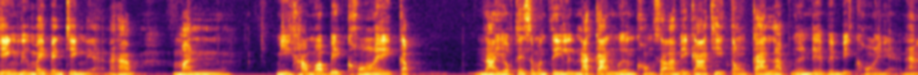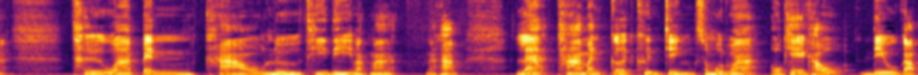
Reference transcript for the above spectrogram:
จริงหรือไม่เป็นจริงเนี่ยนะครับ มันมีคำว่าบิตคอยกับนายกเทศมนตรีหรือนักการเมืองของสหรัฐอเมริกาที่ต้องการรับเงินเดือนเป็นบิตคอยเนี่ยนะฮะถือว่าเป็นข่าวลือที่ดีมากๆนะครับ และถ้ามันเกิดขึ้นจริง สมมุติว่าโอเคเขาดีลกับ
